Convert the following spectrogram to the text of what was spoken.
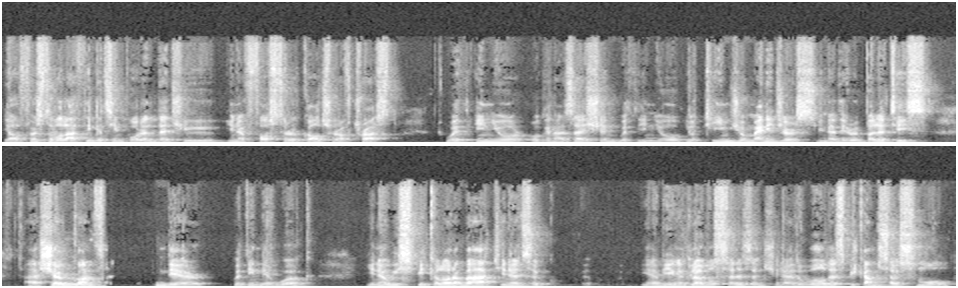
Yeah, first of all, I think it's important that you you know foster a culture of trust within your organization, within your your teams, your managers. You know their abilities, uh, show mm. confidence in their within their work. You know, we speak a lot about you know it's a you know being a global citizen. You know, the world has become so small,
